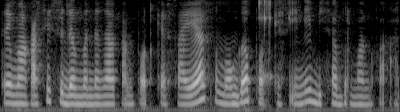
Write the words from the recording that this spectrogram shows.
Terima kasih sudah mendengarkan podcast saya. Semoga podcast ini bisa bermanfaat.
